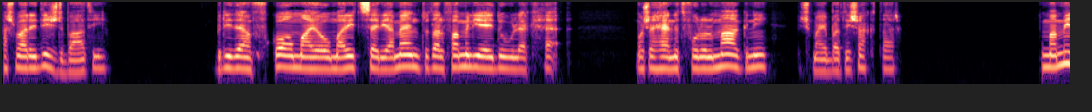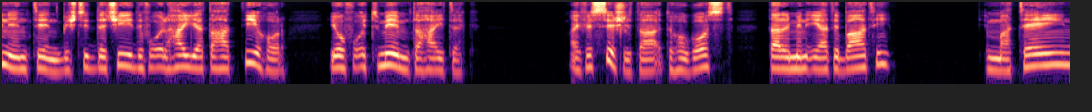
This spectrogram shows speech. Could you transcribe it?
għax ma ridix tbati. Bniedem f'koma jew marid serjament u tal-familja jgħidulek ħeq mhux aħjar nitfulu l-magni biex ma jbatix aktar. Imma min intin biex tiddeċidi fuq il-ħajja ta' ħaddieħor jew fuq it-tmiem ta' ħajtek. ma jfissirx li ta' tiħu gost tara min hija tibati, imma tgħin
